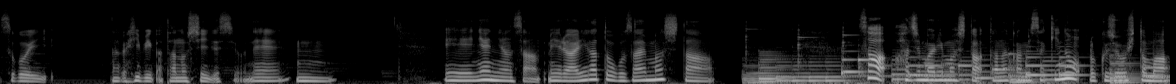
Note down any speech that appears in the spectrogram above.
すごいなんか日々が楽しいですよね。うん。えー、にゃんにゃんさんメールありがとうございました。さあ始まりました。田中美咲の六畳一間。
